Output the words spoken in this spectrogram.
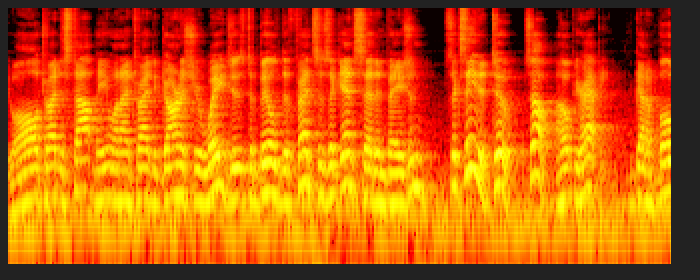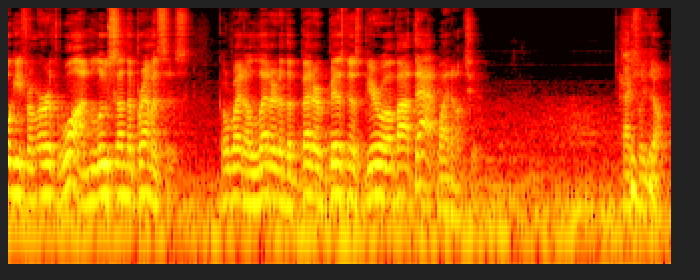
You all tried to stop me when I tried to garnish your wages to build defenses against said invasion. Succeeded, too. So, I hope you're happy. You've got a bogey from Earth 1 loose on the premises. Go write a letter to the Better Business Bureau about that, why don't you? Actually, don't.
